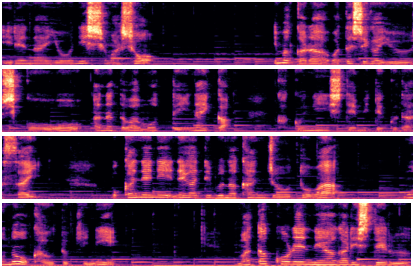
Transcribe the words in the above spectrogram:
入れないようにしましょう。今から私が言う思考をあなたは持っていないか確認してみてください。お金にネガティブな感情とは、物を買うときに、またこれ値上がりしてる。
